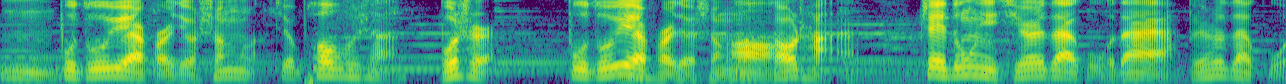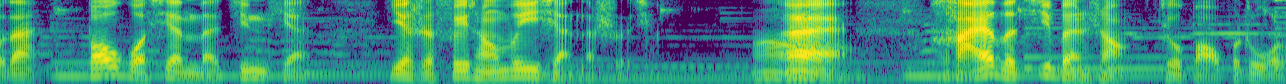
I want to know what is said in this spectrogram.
嗯，不足月份就生了，就剖腹产？不是，不足月份就生了，早产。这东西其实在古代啊，别说在古代，包括现在今天也是非常危险的事情。哎，孩子基本上就保不住了。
